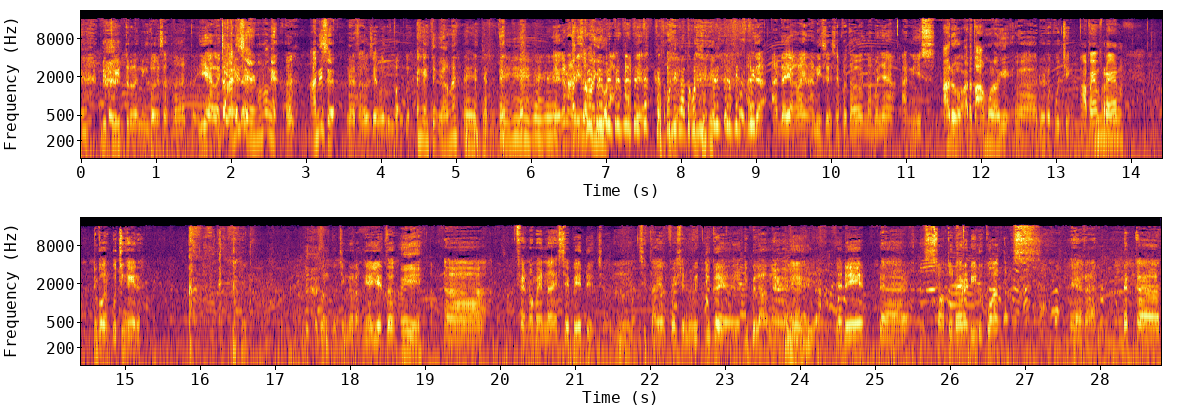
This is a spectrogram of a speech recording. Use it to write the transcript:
di Twitter anjing bangsat banget tuh. Iya lagi Itu Anis ada. ya yang ngomong ya? Hah? Anis ya? Nggak tahu siapa lupa gue. Eh, jangan lah. eh jangan eh, eh, eh, Ya kan Tadi Anis sama ada, gua. ada, kartu kuning kartu kuning ada ada yang lain Anis ya. Siapa tahu namanya Anis. Aduh, ada tamu lagi. Udah ada kucing. Ngapain, friend? Ini bukan kucing kayaknya. deh. Bukan kucing orang. Ya iya tuh. Iya. Fenomena SCBD cuy. Hmm. Citayam Fashion Week juga ya dibilangnya. ya. Jadi da- suatu daerah di Duku Atas ya kan dekat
